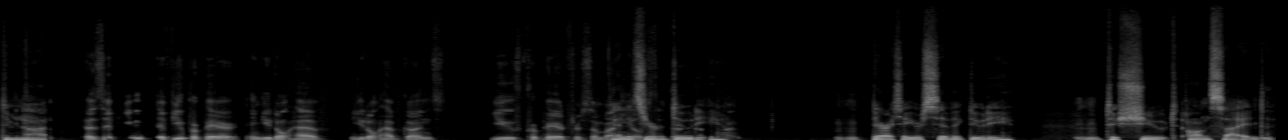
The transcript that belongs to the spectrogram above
Do not. Because if you if you prepare and you don't have you don't have guns, you've prepared for somebody. And it's your that does have duty. Mhm. Dare I say your civic duty Mhm. to shoot on sight Mhm.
